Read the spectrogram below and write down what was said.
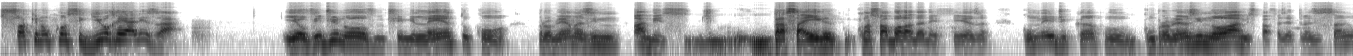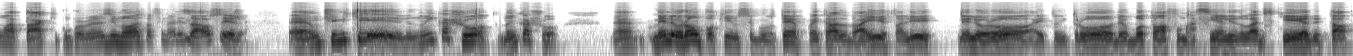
Só que não conseguiu realizar. E eu vi de novo um time lento, com problemas enormes para sair com a sua bola da defesa com um meio de campo com problemas enormes para fazer transição e um ataque com problemas enormes para finalizar. Ou seja, é um time que não encaixou, não encaixou. Né? Melhorou um pouquinho no segundo tempo, com a entrada do Ayrton ali, melhorou, Ayrton entrou, deu, botou uma fumacinha ali do lado esquerdo e tal.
